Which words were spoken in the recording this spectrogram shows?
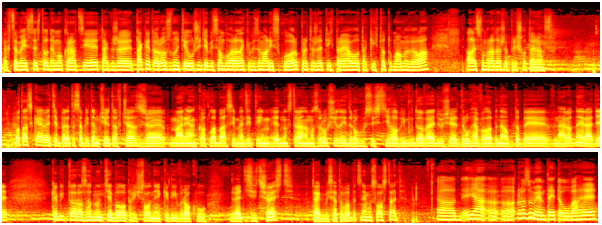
Chceme ísť cestou demokracie, takže takéto rozhodnutie určite by som bola rada, keby sme mali skôr, pretože tých prejavov takýchto tu máme veľa ale som rada, že prišlo teraz. Otázka je, viete, preto sa pýtam, či je to včas, že Marian Kotleba si medzi tým jednu stranu zrušili, druhú si stihol vybudovať, už je druhé volebné obdobie v Národnej rade. Keby to rozhodnutie bolo prišlo niekedy v roku 2006, tak by sa to vôbec nemuselo stať? Ja e, e, rozumiem tejto úvahe,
